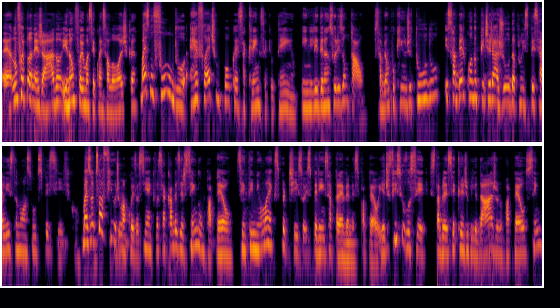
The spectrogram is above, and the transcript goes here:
é não foi planejado e não foi uma sequência lógica. Mas, no fundo, reflete um pouco essa crença que eu tenho em liderança horizontal saber um pouquinho de tudo e saber quando pedir ajuda para um especialista num assunto específico. Mas o desafio de uma coisa assim é que você acaba exercendo um papel sem ter nenhuma expertise ou experiência prévia nesse papel. E é difícil você estabelecer credibilidade no papel sem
